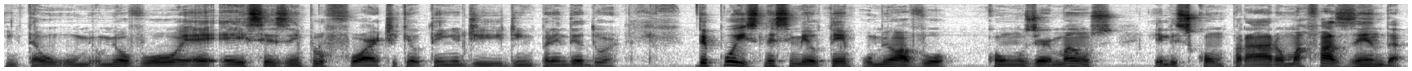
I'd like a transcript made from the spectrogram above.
Então o, o meu avô é, é, esse exemplo forte que eu tenho de, de empreendedor. Depois, nesse meio tempo, o meu avô com os irmãos, eles compraram uma fazenda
